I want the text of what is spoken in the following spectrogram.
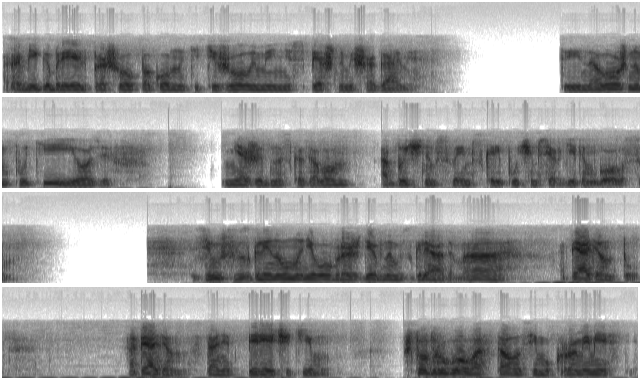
Раби Габриэль прошел по комнате тяжелыми, неспешными шагами. «Ты на ложном пути, Йозеф», — неожиданно сказал он обычным своим скрипучим сердитым голосом. Зюс взглянул на него враждебным взглядом. «А, опять он тут. Опять он станет перечить ему. Что другого осталось ему, кроме мести?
